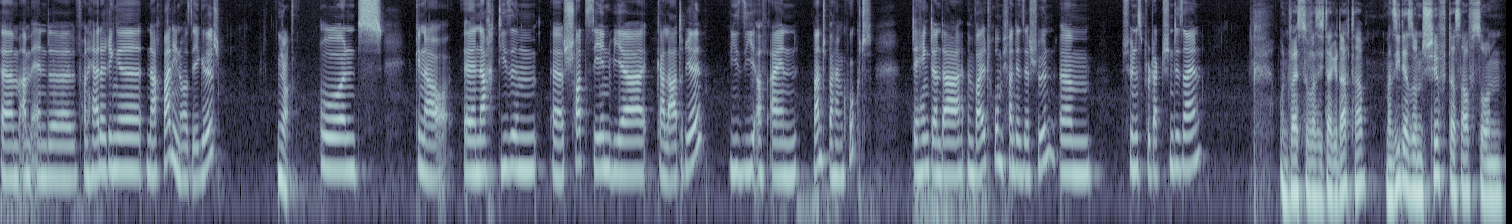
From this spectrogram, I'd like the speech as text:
ähm, am Ende von Herr der Ringe nach Valinor segelt. Ja. Und genau, äh, nach diesem äh, Shot sehen wir Galadriel, wie sie auf einen Wandbehang guckt. Der hängt dann da im Wald rum. Ich fand den sehr schön. Ähm, schönes Production Design. Und weißt du, was ich da gedacht habe? Man sieht ja so ein Schiff, das auf so ein,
